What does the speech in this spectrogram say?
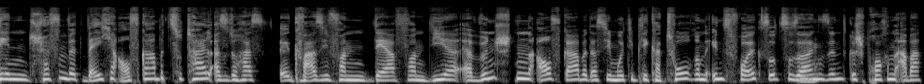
Den Schöffen wird welche Aufgabe zuteil? Also du hast äh, quasi von der von dir erwünschten Aufgabe, dass sie Multiplikatoren ins Volk sozusagen mhm. sind, gesprochen, aber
